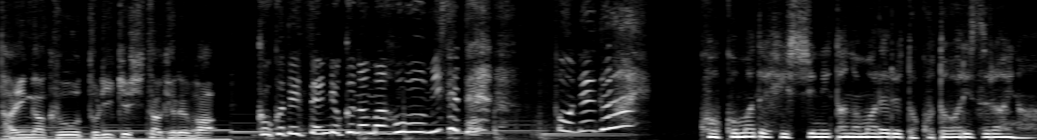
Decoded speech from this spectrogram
退学を取り消したければ。ここで全力の魔法を見せて。お願い。ここまで必死に頼まれると断りづらいな。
